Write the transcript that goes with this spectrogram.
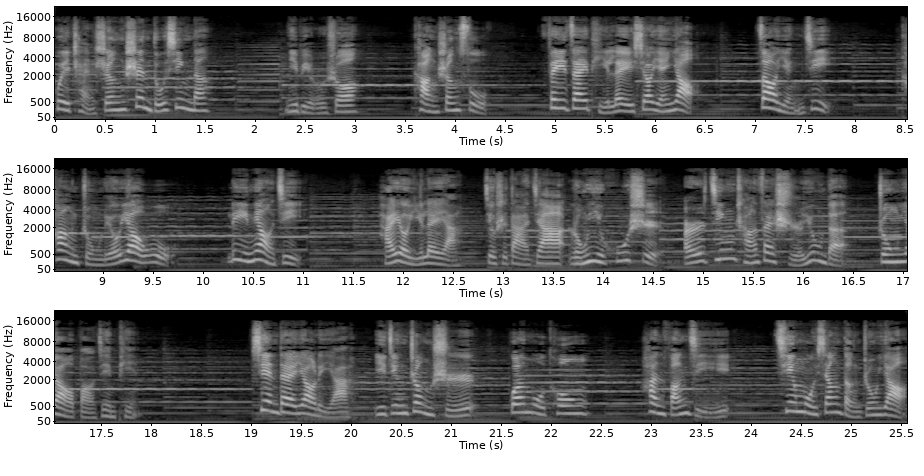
会产生肾毒性呢？你比如说，抗生素、非甾体类消炎药、造影剂、抗肿瘤药物、利尿剂，还有一类呀，就是大家容易忽视。而经常在使用的中药保健品，现代药理啊已经证实，关木通、汉方戟、青木香等中药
